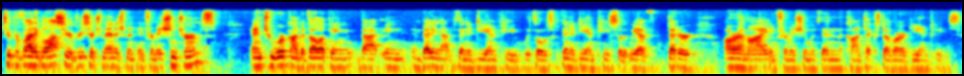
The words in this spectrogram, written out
to provide a glossary of research management information terms and to work on developing that in embedding that within a DMP with those within a DMP so that we have better RMI information within the context of our DMPs.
